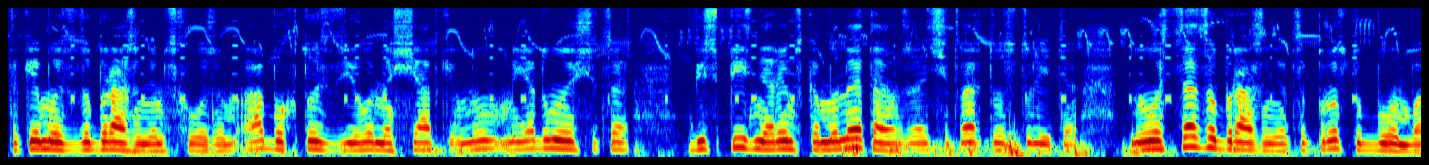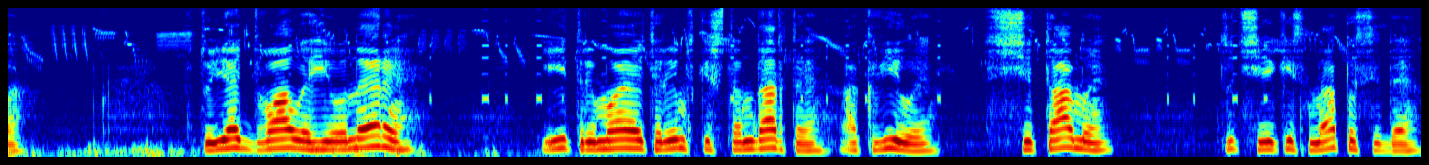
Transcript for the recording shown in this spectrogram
таким ось зображенням схожим, або хтось з його нащадків. Ну, я думаю, що це більш пізня римська монета вже 4 століття. Ну ось це зображення це просто бомба. Стоять два легіонери і тримають римські штандарти, аквіли з щитами. Тут ще якийсь напис іде.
